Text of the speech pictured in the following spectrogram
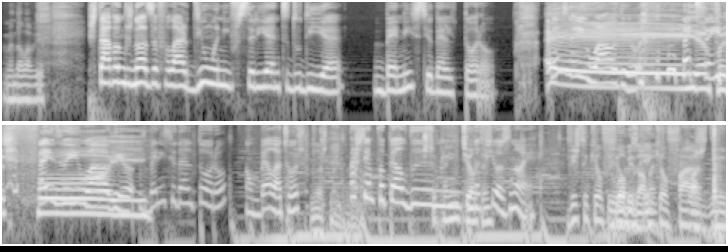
manda lá ver. Estávamos nós a falar de um aniversariante do dia, Benício del Toro. Tens aí o áudio. tens, Eia, aí, pois tens aí o áudio. Benício del Toro é um belo ator. Faz sempre papel de é mafioso, não é? Viste aquele filme Lobisomem. que ele faz de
